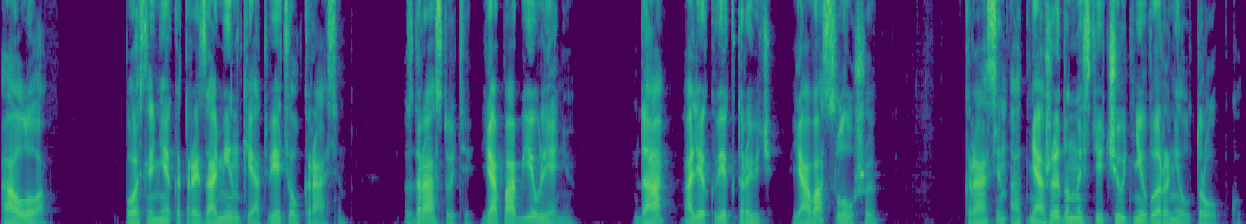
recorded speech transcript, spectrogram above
«Алло!» – после некоторой заминки ответил Красин. «Здравствуйте, я по объявлению». «Да, Олег Викторович, я вас слушаю». Красин от неожиданности чуть не выронил трубку.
